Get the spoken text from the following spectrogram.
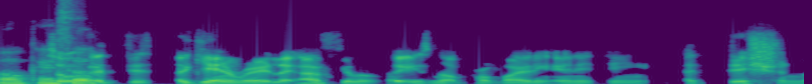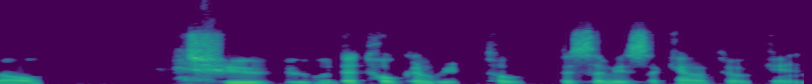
Okay. So, so this, again, right? Like I feel like it's not providing anything additional to the token to the service account token.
